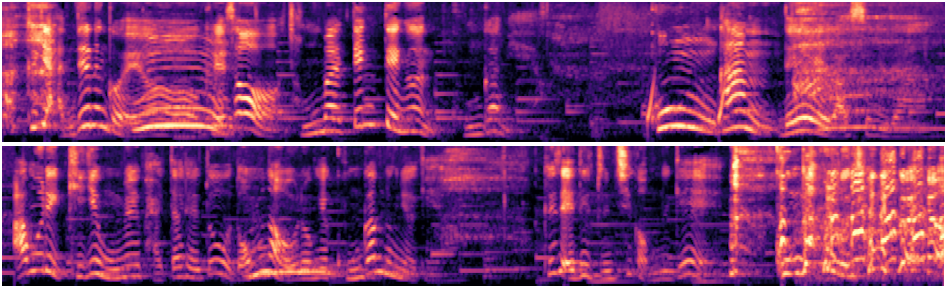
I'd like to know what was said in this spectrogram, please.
그게 안 되는 거예요. 음. 그래서 정말 땡땡은 공감이에요. 공감. 네, 맞습니다. 아무리 기계 문명이 발달해도 너무나 어려운 게 공감 능력이에요. 그래서 애들이 눈치가 없는 게 공감을 못 하는 거예요.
